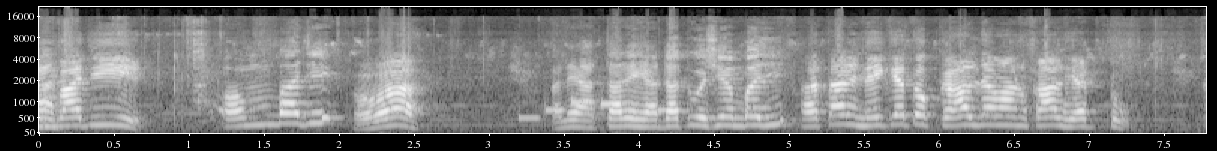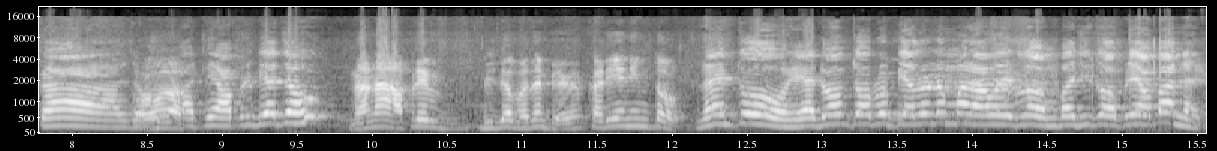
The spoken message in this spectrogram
અંબાજી. અંબાજી? હોવા. અને અત્યારે હેડાતું હશે અંબાજી? અત્યારે નહીં કેતો કાલ જવાનું કાલ હેડતું. કાલ જવું. આપણે બે જવું ના ના આપણે બીજા બધા ભેગા કરીએ ને એમ તો. ના એમ તો હેડવામાં તો આપણો પહેલો નંબર આવે એટલે અંબાજી તો આપણે આવવાના જ.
